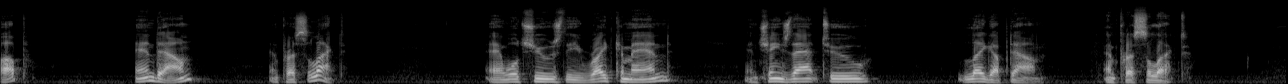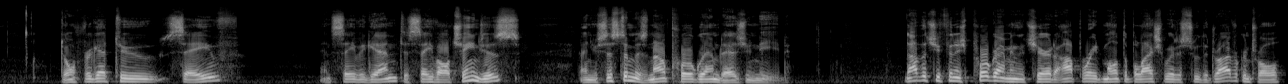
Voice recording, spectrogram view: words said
up and down and press select. And we'll choose the right command and change that to leg up down and press select. Don't forget to save and save again to save all changes and your system is now programmed as you need. Now that you've finished programming the chair to operate multiple actuators through the driver control,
